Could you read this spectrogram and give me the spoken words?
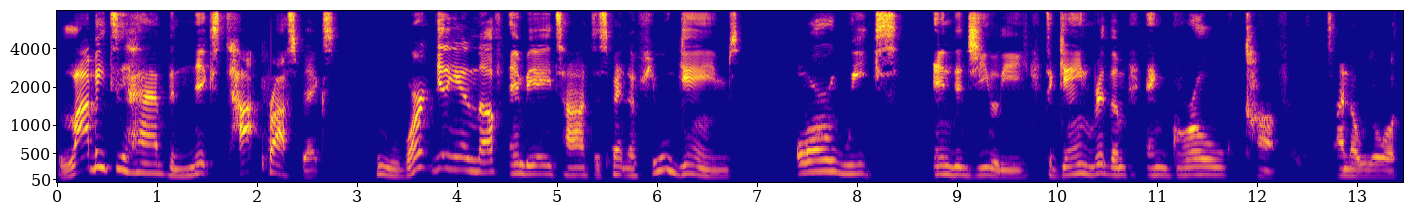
lobbied to have the Knicks' top prospects who weren't getting enough NBA time to spend a few games or weeks in the G League to gain rhythm and grow confidence. I know we were all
